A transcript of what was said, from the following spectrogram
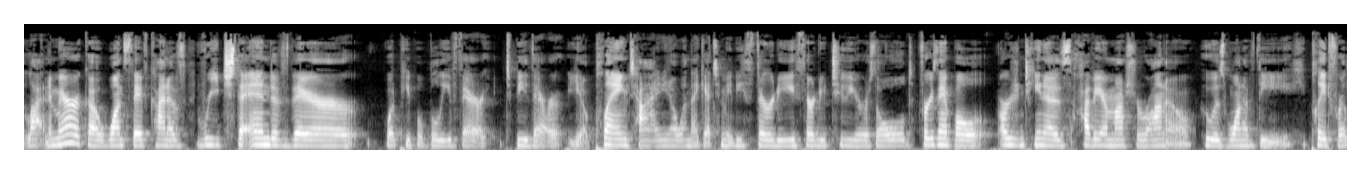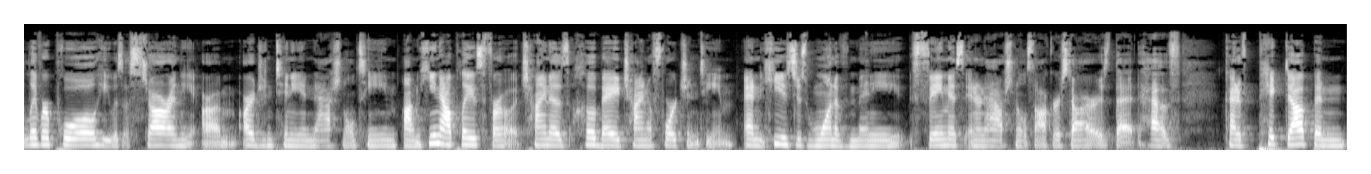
Latin America once they've kind of reached the end of their what people believe there to be their, you know, playing time, you know, when they get to maybe 30, 32 years old. For example, Argentina's Javier Mascherano, who was one of the, he played for Liverpool. He was a star in the um, Argentinian national team. Um, he now plays for China's Hebei China Fortune team. And he is just one of many famous international soccer stars that have kind of picked up and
